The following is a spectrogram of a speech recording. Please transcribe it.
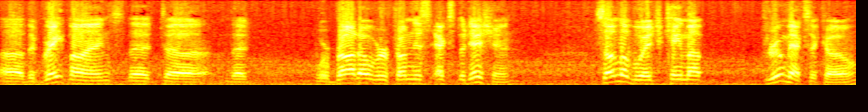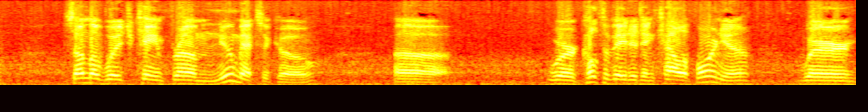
uh, the grapevines that uh, that were brought over from this expedition, some of which came up through Mexico, some of which came from New Mexico, uh, were cultivated in California, where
